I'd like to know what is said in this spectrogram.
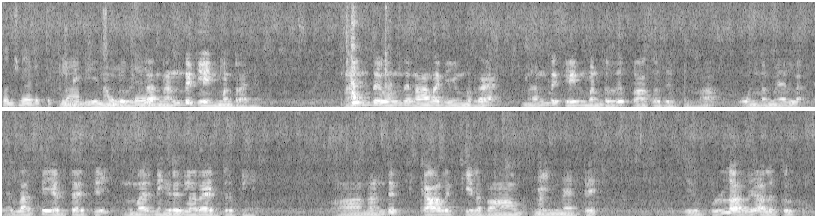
கொஞ்சம் எடுத்துக்கலாம் அப்படின்னு சொல்லிட்டு. நண்டு க்ளீன் பண்ணுறாங்க நண்டு வந்து நான் தான் க்ளீன் பண்ணுறேன் நண்டு க்ளீன் பண்ணுறது ப்ராசஸ் எப்படின்னா ஒன்றுமே இல்லை. எல்லாத்தையும் எடுத்தாச்சு. இந்த மாதிரி நீங்கள் ரெகுலராக எடுத்திருப்பீங்க. நண்டு காலுக்கு கீழே தான் மெயின் மேட்ரே இது ஃபுல்லாகவே அழுக்கு இருக்கும்.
